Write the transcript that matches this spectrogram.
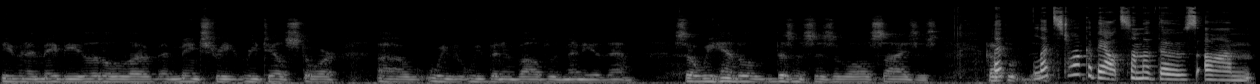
even it may be a little uh, Main Street retail store. Uh, we've we've been involved with many of them, so we handle businesses of all sizes. Couple, Let, us talk about some of those um,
